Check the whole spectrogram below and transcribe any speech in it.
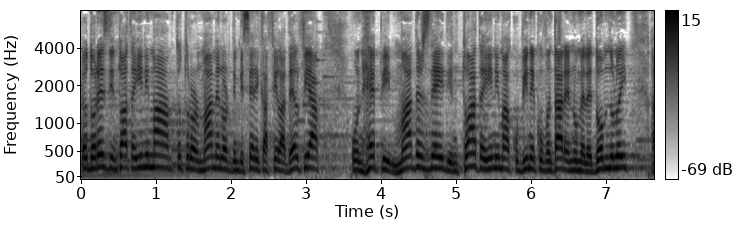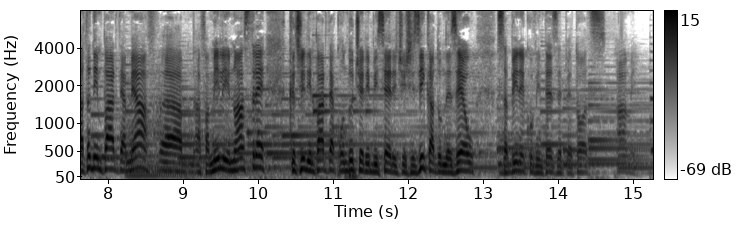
Eu doresc din toată inima tuturor mamelor din Biserica Philadelphia un Happy Mother's Day din toată inima cu binecuvântare în numele Domnului, atât din partea mea, uh, a familiei noastre, cât și din partea conducerii bisericii. Și zic ca Dumnezeu să binecuvinteze pe toți. Amin.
